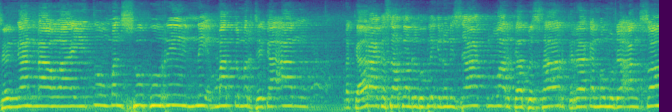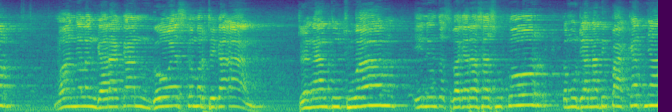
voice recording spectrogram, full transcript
Dengan nawa itu mensyukuri nikmat kemerdekaan Negara Kesatuan Republik Indonesia Keluarga besar Gerakan Pemuda Ansor menyelenggarakan goes kemerdekaan dengan tujuan ini untuk sebagai rasa syukur kemudian nanti paketnya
